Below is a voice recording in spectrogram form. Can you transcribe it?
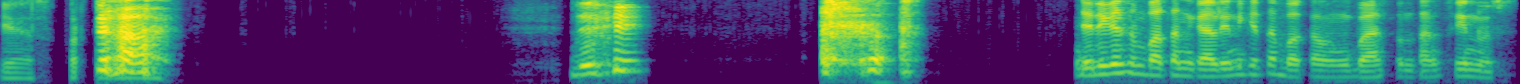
Ya seperti jadi jadi kesempatan kali ini kita bakal ngebahas tentang sinus.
